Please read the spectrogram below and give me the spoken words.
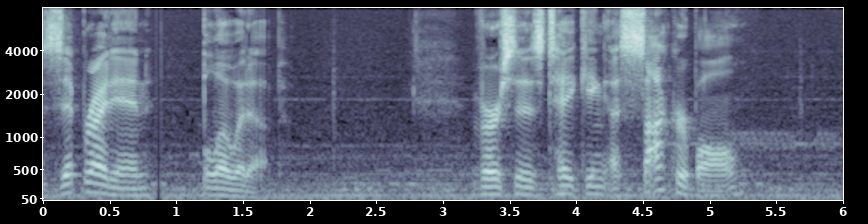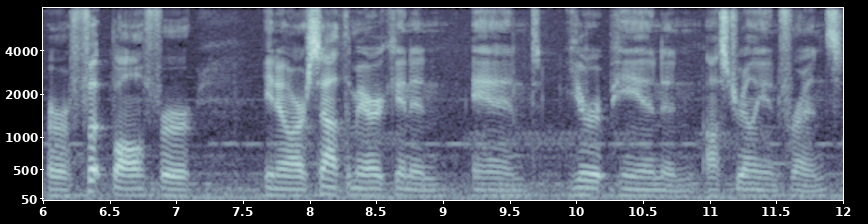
zip right in, blow it up, versus taking a soccer ball or a football for you know our South American and and European and Australian friends.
